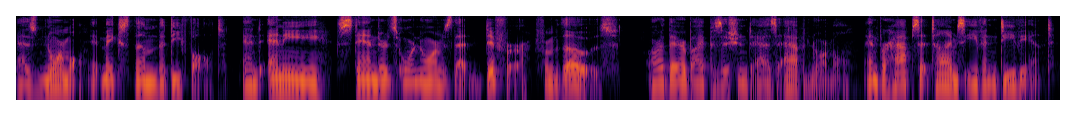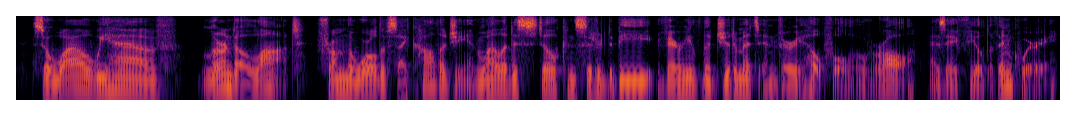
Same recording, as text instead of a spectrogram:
as normal. It makes them the default. And any standards or norms that differ from those are thereby positioned as abnormal, and perhaps at times even deviant. So while we have learned a lot from the world of psychology, and while it is still considered to be very legitimate and very helpful overall as a field of inquiry,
